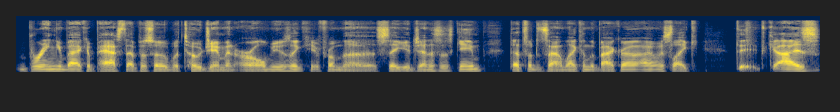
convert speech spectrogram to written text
bringing back a past episode with ToeJam and Earl music from the Sega Genesis game. That's what it sounded like in the background. I was like, "Dude, guys.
